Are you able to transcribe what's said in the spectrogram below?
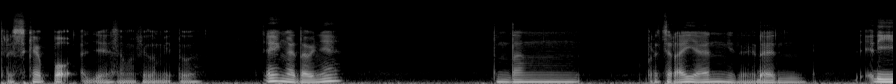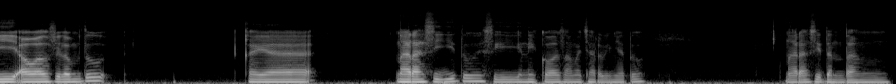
Terus kepo aja sama film itu. Eh nggak taunya tentang perceraian gitu. Dan di awal film tuh kayak narasi gitu si Nicole sama Charlie-nya tuh. Narasi tentang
